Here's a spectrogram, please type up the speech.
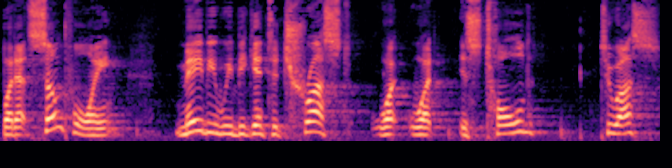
But at some point, maybe we begin to trust what, what is told to us.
